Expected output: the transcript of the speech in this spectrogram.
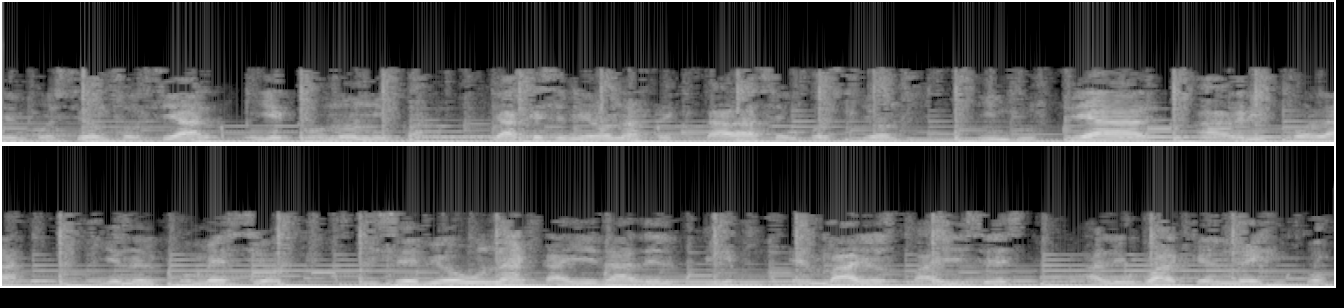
en cuestión social y económica, ya que se vieron afectadas en cuestión industrial, agrícola y en el comercio, y se vio una caída del PIB en varios países al igual que en México,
